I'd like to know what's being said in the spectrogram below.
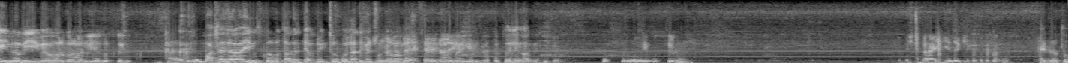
এইভাবেই ব্যবহার করবেন ইয়ে বাসায় যারা ইউজ করব তাদেরকে আপনি একটু বলে দিবেন সুন্দরভাবে তৈরি হবে ইয়ে করতে হবে মেশিনটা আইডিয়া দেখলে কতটা হবে? এই দাও তো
